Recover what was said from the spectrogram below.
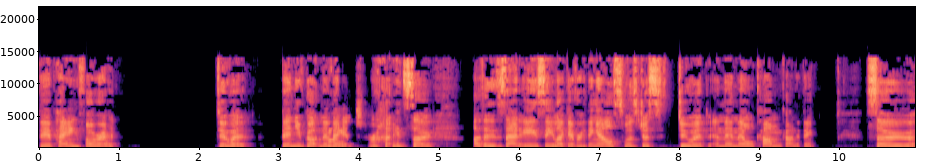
They're paying for it. Do it. Then you've got an right. event, right? So I thought it's that easy. Like everything else was just do it and then they'll come kind of thing. So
